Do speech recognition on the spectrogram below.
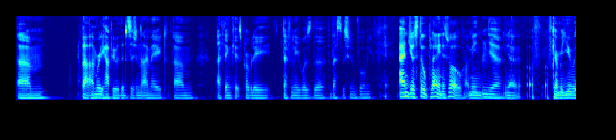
Um, but I'm really happy with the decision that I made. Um, I think it's probably definitely was the, the best decision for me. And you're still playing as well. I mean, Mm, yeah. you know, off, off camera, you were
